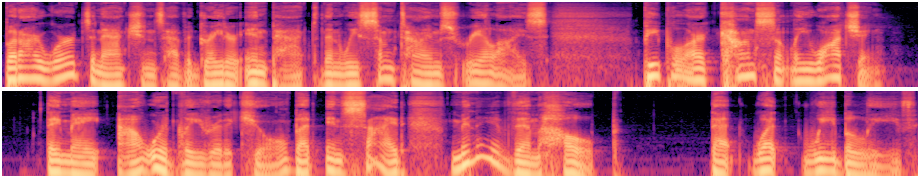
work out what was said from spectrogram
But our words and actions have a greater impact than we sometimes realize. People are constantly watching. They may outwardly ridicule, but inside, many of them hope that what we believe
